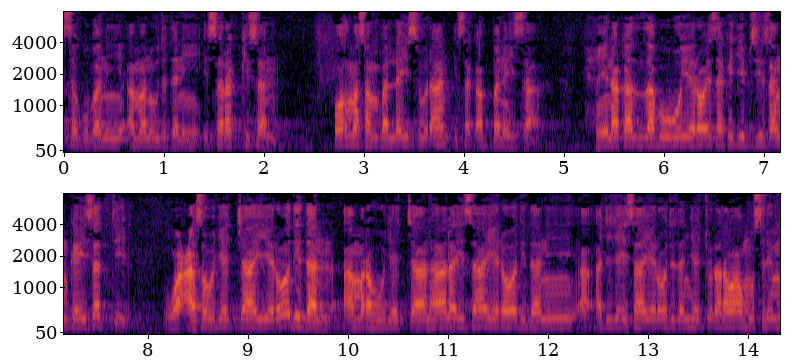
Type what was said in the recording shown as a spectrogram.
isa gubanii amanuu didanii isa rakkisan. Orma san balleeysuudhaan isa qabbaneeysa. Xiina kadhabuuhu yeroo isa kijibsiisan keeysatti وعصوا جتان يرو ددن أمره جتان هالا إساء يرو ددني أجج إساء يرو ددن رواه مسلم.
